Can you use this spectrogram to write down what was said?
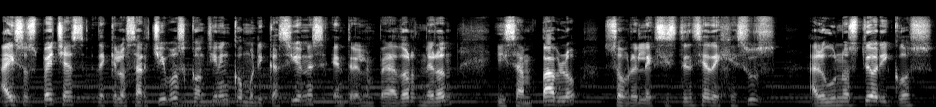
Hay sospechas de que los archivos contienen comunicaciones entre el emperador Nerón y San Pablo sobre la existencia de Jesús. Algunos teóricos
